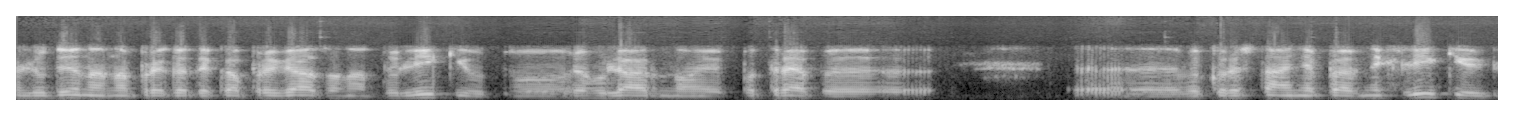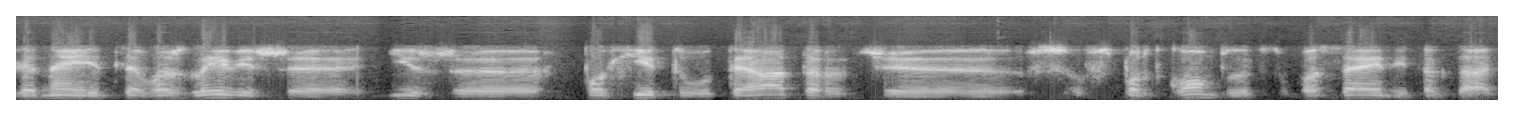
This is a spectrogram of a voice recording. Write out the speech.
людина, наприклад, яка прив'язана до ліків, до регулярної потреби використання певних ліків, для неї це важливіше, ніж е, похід у театр чи в спорткомплекс, у басейн і так далі.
